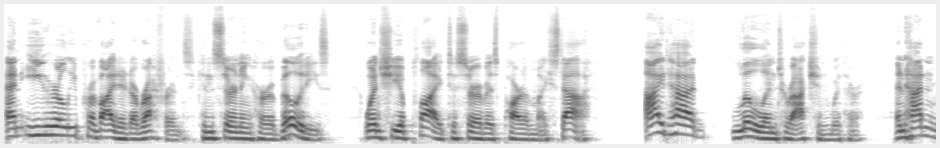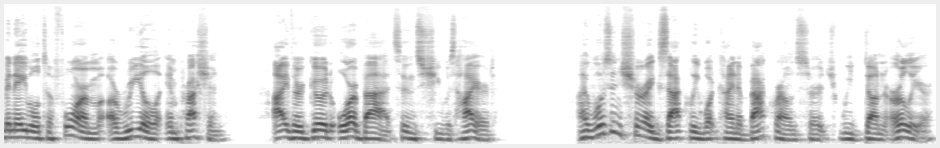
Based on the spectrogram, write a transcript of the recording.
and eagerly provided a reference concerning her abilities when she applied to serve as part of my staff. I'd had little interaction with her and hadn't been able to form a real impression, either good or bad, since she was hired. I wasn't sure exactly what kind of background search we'd done earlier.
